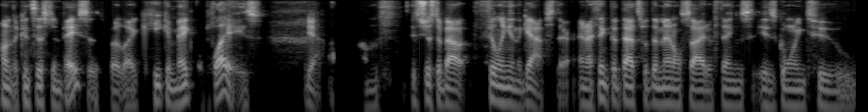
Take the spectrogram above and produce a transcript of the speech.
on the consistent basis, but like he can make the plays. Yeah. Um, it's just about filling in the gaps there. And I think that that's what the mental side of things is going to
